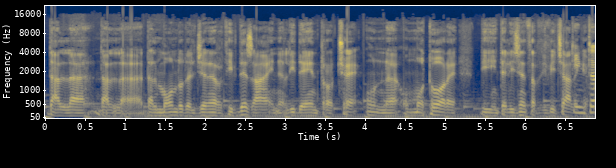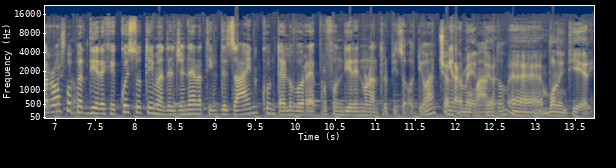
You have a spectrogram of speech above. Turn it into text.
dal, dal, dal mondo del generative design, lì dentro c'è un, un motore di intelligenza artificiale. Ti interrompo per dire che questo tema del generative design con te lo vorrei approfondire in un altro episodio. Eh? Certamente, eh, volentieri.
